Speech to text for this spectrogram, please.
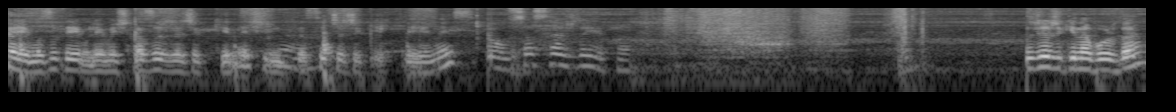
Çayımızı demlemiş hazırcacık yine. Şimdi de sıcacık ekmeğimiz. Olsa sacda yapar. Sıcacık yine burada.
